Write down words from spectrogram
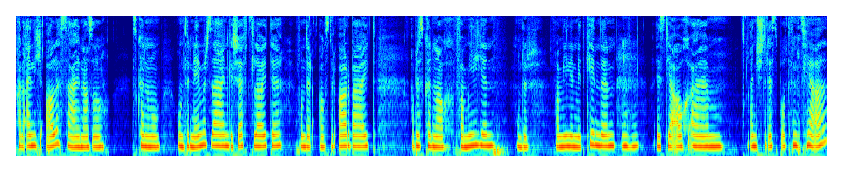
kann eigentlich alles sein. Also es können Unternehmer sein, Geschäftsleute, von der, aus der Arbeit, aber es können auch Familien oder Familien mit Kindern, mhm. ist ja auch ähm, ein Stresspotenzial.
